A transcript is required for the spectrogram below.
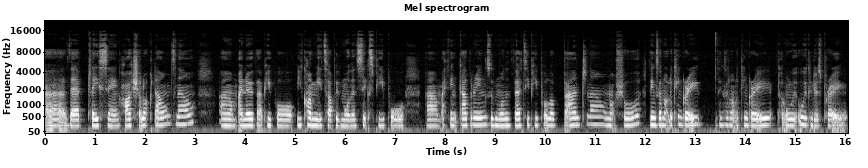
uh, they're placing harsher lockdowns now. Um, I know that people you can't meet up with more than six people. Um, I think gatherings with more than 30 people are banned now. I'm not sure. Things are not looking great things are not looking great. All we, all we can do is pray.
